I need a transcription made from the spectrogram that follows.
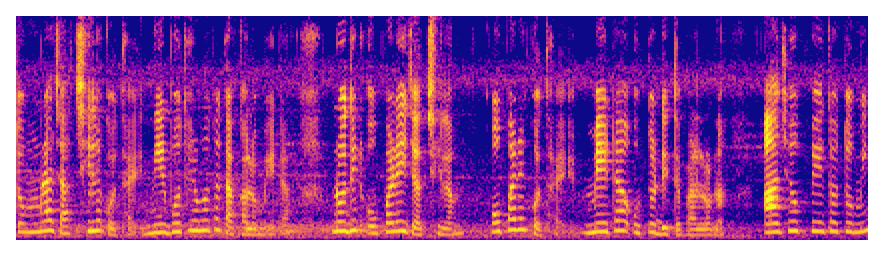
তোমরা যাচ্ছিলে কোথায়? নির্বোধের মতো তাকালো মেয়েটা। নদীর ওপারেই যাচ্ছিলাম। ওপারে কোথায়? মেয়েটা উত্তর দিতে পারল না। আজও পেয়ে তো তুমি?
